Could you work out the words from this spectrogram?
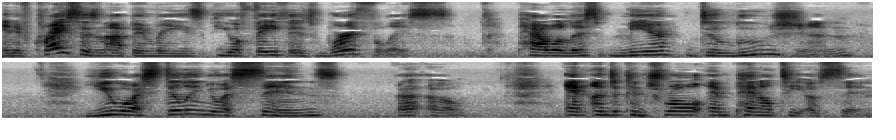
And if Christ has not been raised, your faith is worthless, powerless, mere delusion. You are still in your sins. Uh oh and under control and penalty of sin.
